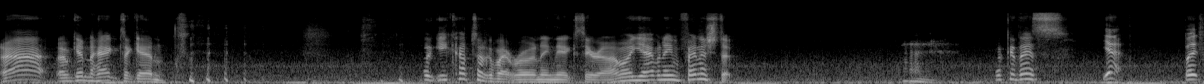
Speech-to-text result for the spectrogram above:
Ah, I'm getting hacked again. Look, you can't talk about ruining the exterior armor. You haven't even finished it. Look at this. Yeah, but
